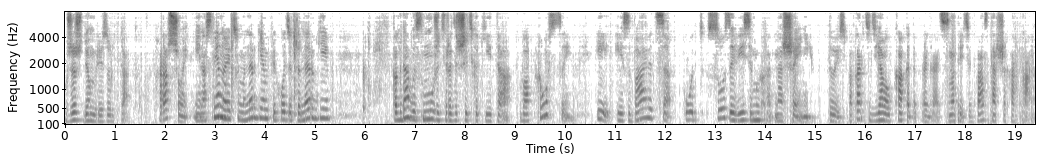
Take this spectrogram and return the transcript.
Уже ждем результат. Хорошо. И на смену этим энергиям приходят энергии, когда вы сможете разрешить какие-то вопросы, и избавиться от созависимых отношений. То есть по карте дьявол как это проиграется? Смотрите, два старших аркана.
